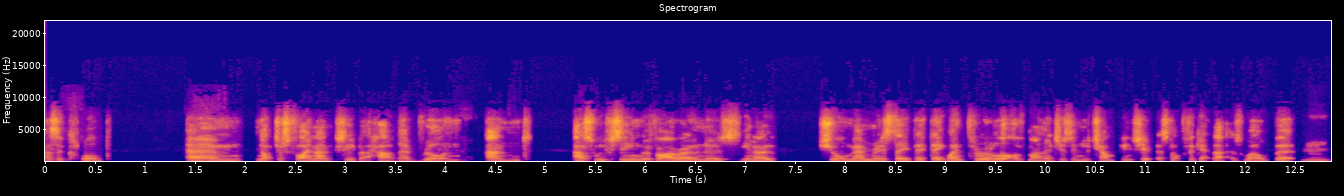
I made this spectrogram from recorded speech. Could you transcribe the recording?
as a club, um, not just financially, but how they're run. And as we've seen with our owners, you know, short memories, they, they, they went through a lot of managers in the championship. Let's not forget that as well. But mm.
